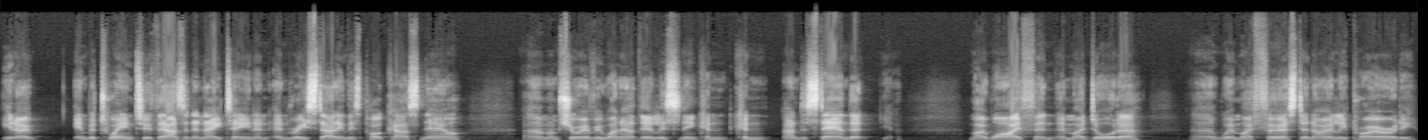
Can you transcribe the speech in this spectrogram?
you know, in between 2018 and, and restarting this podcast now, um, I'm sure everyone out there listening can can understand that you know, my wife and, and my daughter uh, were my first and only priority.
